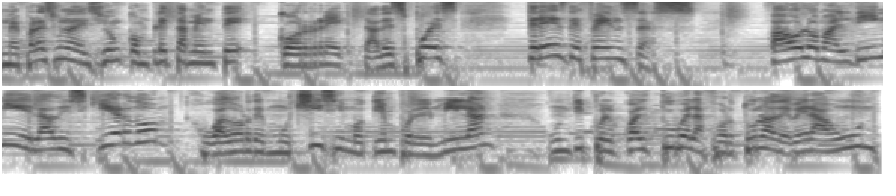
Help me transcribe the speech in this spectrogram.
Me parece una decisión completamente correcta. Después, tres defensas. Paolo Maldini del lado izquierdo, jugador de muchísimo tiempo en el Milan, un tipo el cual tuve la fortuna de ver aún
